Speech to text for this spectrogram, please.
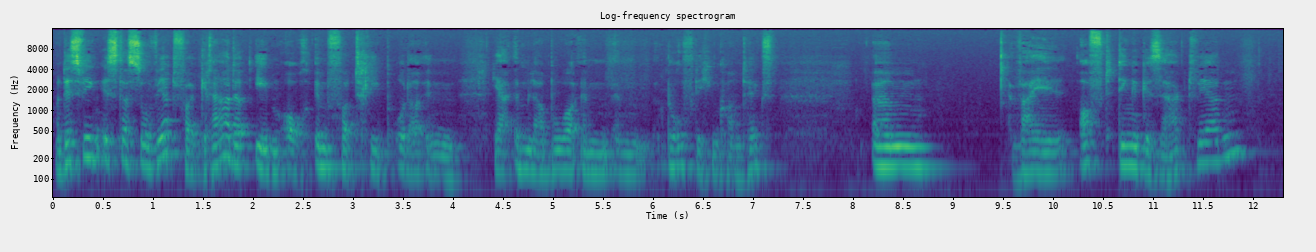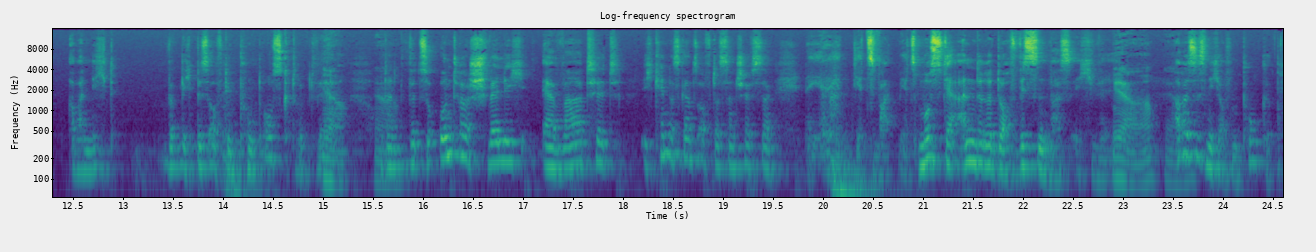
Und deswegen ist das so wertvoll, gerade eben auch im Vertrieb oder im, ja, im Labor, im, im beruflichen Kontext, ähm, weil oft Dinge gesagt werden, aber nicht wirklich bis auf den Punkt ausgedrückt werden. Ja, ja. Und dann wird so unterschwellig erwartet, ich kenne das ganz oft, dass dann Chefs sagen, naja, jetzt, jetzt muss der andere doch wissen, was ich will. Ja, ja. Aber es ist nicht auf den Punkt gebracht.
